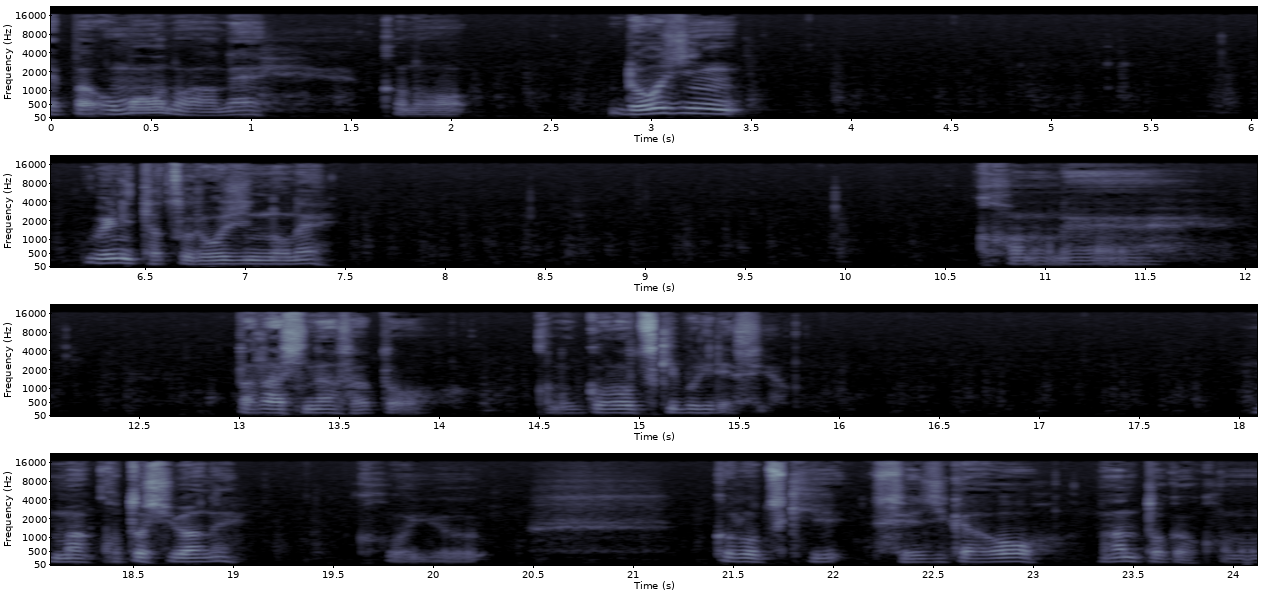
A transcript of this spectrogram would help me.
やっぱ思うのはねこの老人上に立つ老人のねこのねだらしなさとこのごろつきぶりですよ。まあ今年はねこういうごろつき政治家をなんとかこの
